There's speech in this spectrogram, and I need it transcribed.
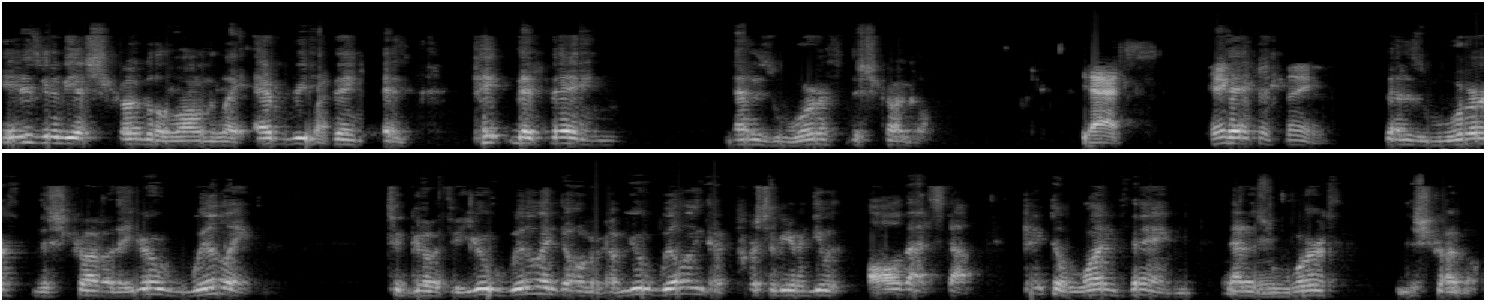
It is going to be a struggle along the way. Everything right. is. Pick the thing that is worth the struggle. Yes. Pick, Pick the thing that is worth the struggle, that you're willing to go through. You're willing to overcome. You're willing to persevere and deal with all that stuff. Pick the one thing that is mm-hmm. worth the struggle.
